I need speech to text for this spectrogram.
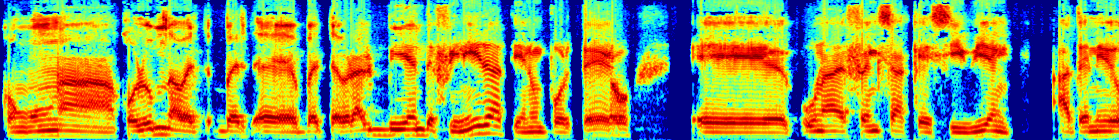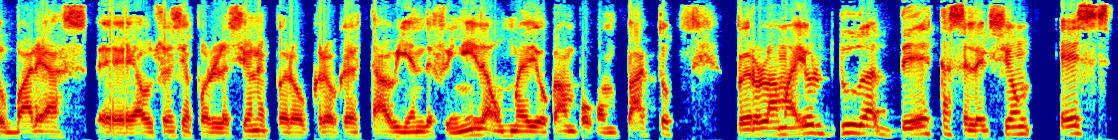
con una columna vertebral bien definida, tiene un portero, eh, una defensa que si bien ha tenido varias eh, ausencias por lesiones, pero creo que está bien definida, un medio campo compacto, pero la mayor duda de esta selección es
